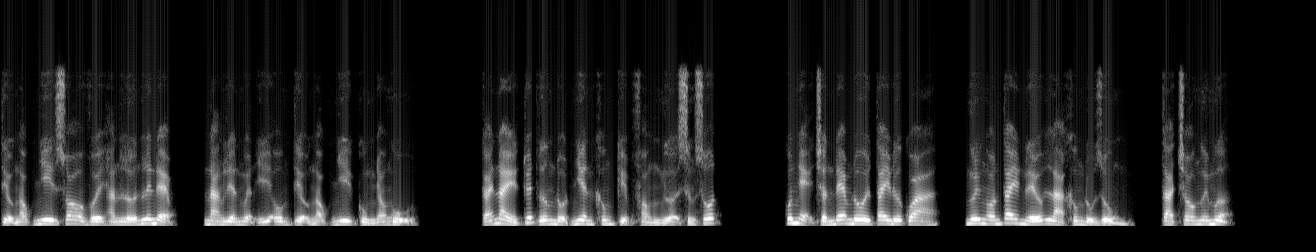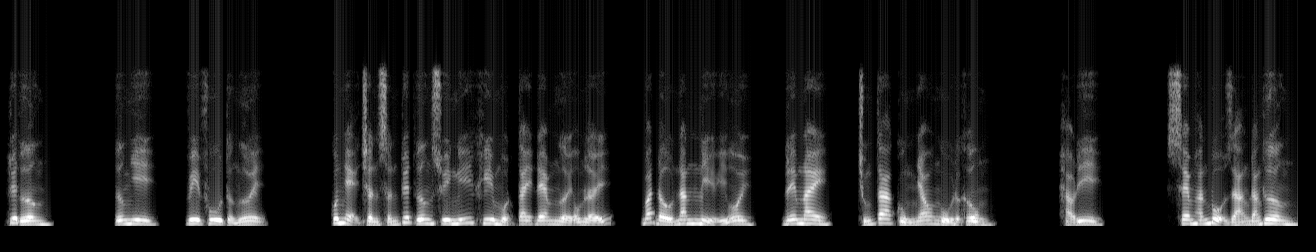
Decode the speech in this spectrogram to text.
Tiểu Ngọc Nhi so với hắn lớn lên đẹp, nàng liền nguyện ý ôm Tiểu Ngọc Nhi cùng nhau ngủ. Cái này tuyết ương đột nhiên không kịp phòng ngừa sửng sốt. Quân nhẹ trần đem đôi tay đưa qua, ngươi ngón tay nếu là không đủ dùng, ta cho ngươi mượn. Tuyết ương. Ương nhi, vi phu tưởng ngươi. Quân nhẹ trần sấn tuyết ương suy nghĩ khi một tay đem người ôm lấy, bắt đầu năn nỉ ý ôi, đêm nay, chúng ta cùng nhau ngủ được không? Hào đi. Xem hắn bộ dáng đáng thương,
